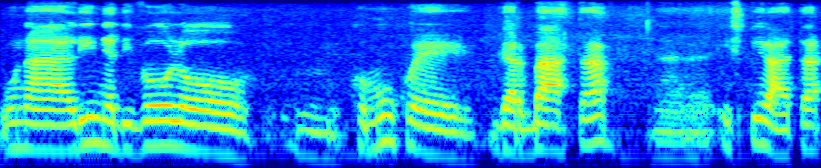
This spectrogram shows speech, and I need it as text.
una linea di volo comunque garbata, eh, ispirata,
